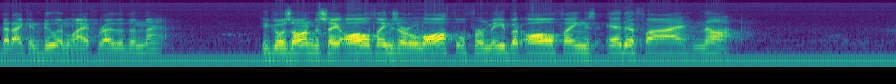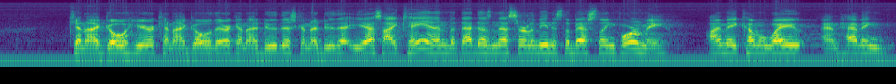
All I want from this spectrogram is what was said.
that I can do in life rather than that. He goes on to say, All things are lawful for me, but all things edify not. Can I go here? Can I go there? Can I do this? Can I do that? Yes, I can, but that doesn't necessarily mean it's the best thing for me. I may come away and having,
